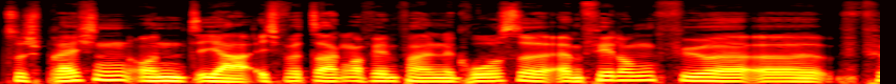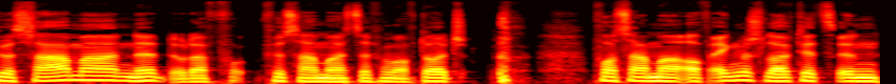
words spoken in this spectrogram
zu sprechen und ja, ich würde sagen auf jeden Fall eine große Empfehlung für äh, für Sama, ne, oder für Sama ist der Film auf Deutsch. For Sama auf Englisch läuft jetzt in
